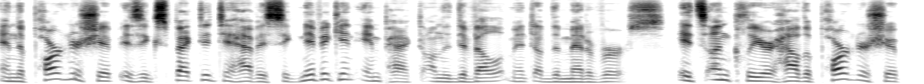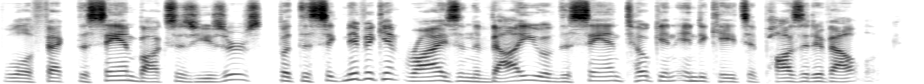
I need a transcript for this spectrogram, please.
and the partnership is expected to have a significant impact on the development of the metaverse. It's unclear how the partnership will affect the Sandbox's users, but the significant rise in the value of the SAND token indicates a positive outlook.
